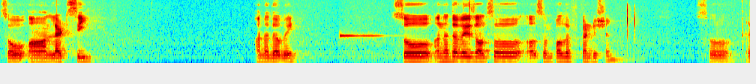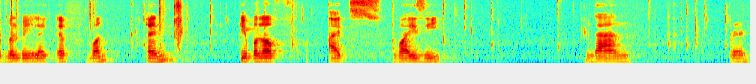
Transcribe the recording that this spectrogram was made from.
So uh, let's see another way. So another way is also a simple if condition. So it will be like if one n tuple of x y z then print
